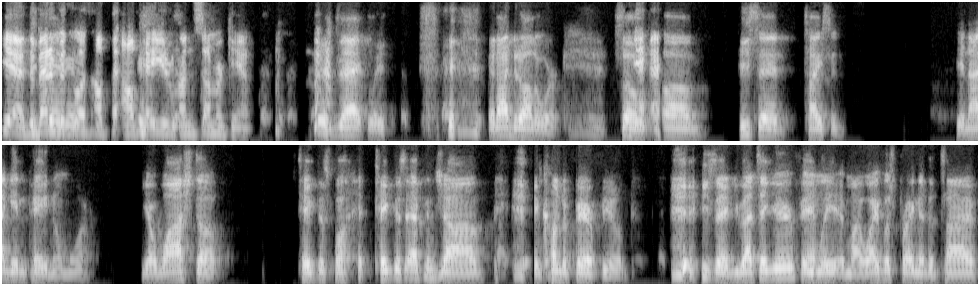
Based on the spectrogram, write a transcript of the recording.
Yeah, the He benefit was I'll pay, I'll pay you to run summer camp. exactly. and I did all the work. So Yeah. um, he said, Tyson, you're not getting paid no more. You're washed up. Take this take this effing job and come to Fairfield. He said, You gotta take care of your family. And my wife was pregnant at the time.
